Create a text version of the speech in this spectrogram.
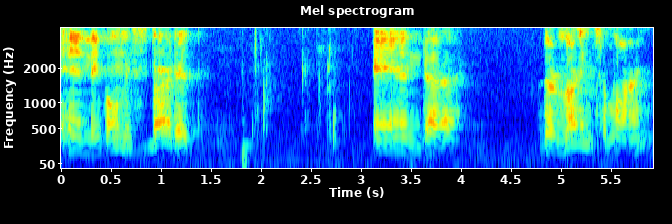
And they've only started. And uh, they're learning to learn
